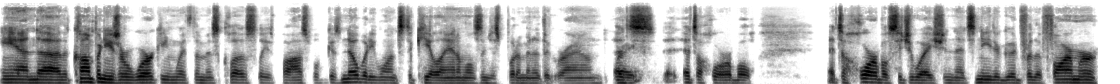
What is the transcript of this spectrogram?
And uh, the companies are working with them as closely as possible because nobody wants to kill animals and just put them into the ground. That's right. that's a horrible that's a horrible situation. That's neither good for the farmer,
